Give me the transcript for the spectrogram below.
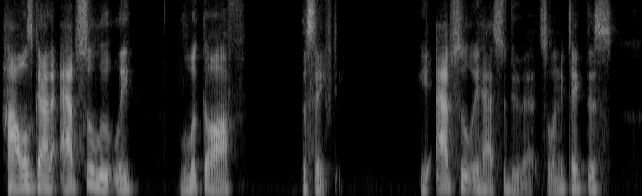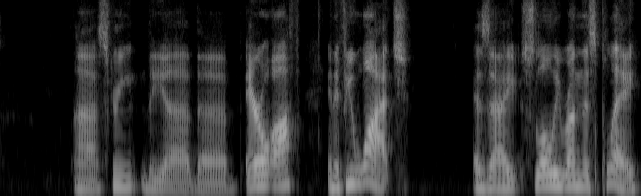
Howell's got to absolutely look off the safety. He absolutely has to do that. So let me take this uh, screen, the uh, the arrow off, and if you watch, as I slowly run this play,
